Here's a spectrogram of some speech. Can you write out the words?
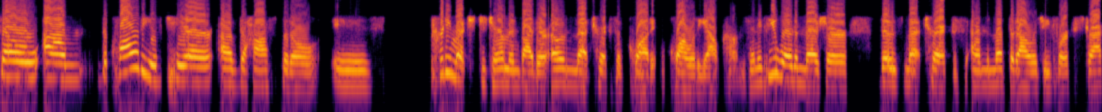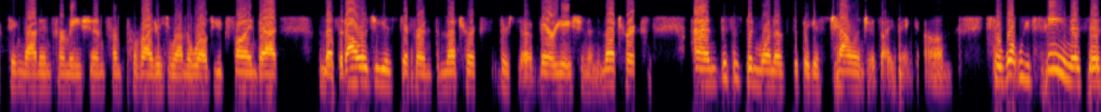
So um, the quality of care of the hospital is pretty much determined by their own metrics of quality, outcomes. And if you were to measure those metrics and the methodology for extracting that information from providers around the world, you'd find that the methodology is different, the metrics, there's a variation in the metrics, and this has been one of the biggest challenges, I think. Um, so what we've seen is this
